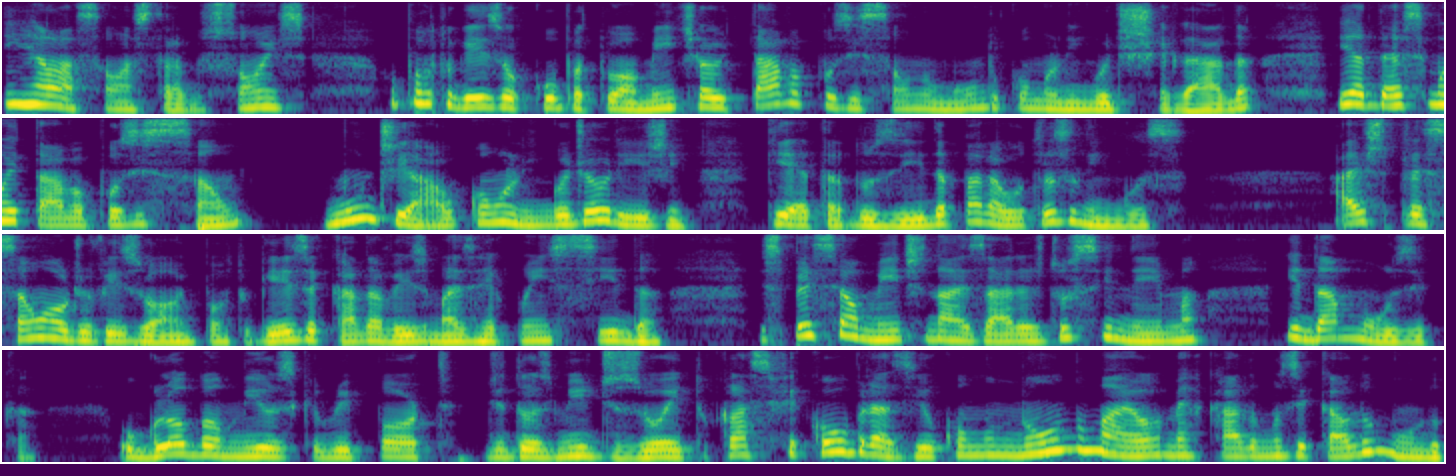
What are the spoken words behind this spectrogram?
Em relação às traduções, o português ocupa atualmente a oitava posição no mundo como língua de chegada e a décima oitava posição mundial como língua de origem, que é traduzida para outras línguas. A expressão audiovisual em português é cada vez mais reconhecida, especialmente nas áreas do cinema e da música. O Global Music Report de 2018 classificou o Brasil como o nono maior mercado musical do mundo,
